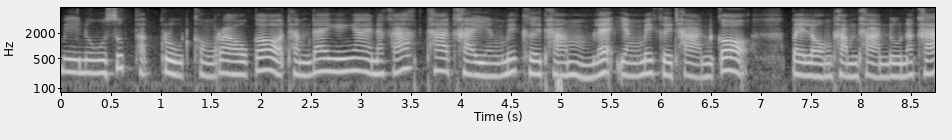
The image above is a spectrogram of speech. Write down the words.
เมนูซุปผักกรูดของเราก็ทำได้ง่าย ๆนะคะ ถ้าใครยังไม่เคยทำและยังไม่เคยทานก็ไปลองทำทานดูนะคะ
